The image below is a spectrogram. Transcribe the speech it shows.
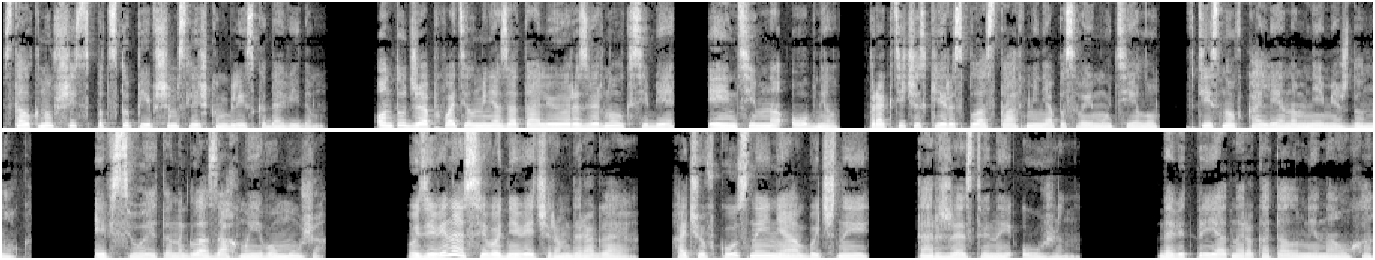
столкнувшись с подступившим слишком близко Давидом. Он тут же обхватил меня за талию, развернул к себе и интимно обнял, практически распластав меня по своему телу, втиснув колено мне между ног. И все это на глазах моего мужа. «Удиви нас сегодня вечером, дорогая. Хочу вкусный, необычный, торжественный ужин». Давид приятно рокотал мне на ухо,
